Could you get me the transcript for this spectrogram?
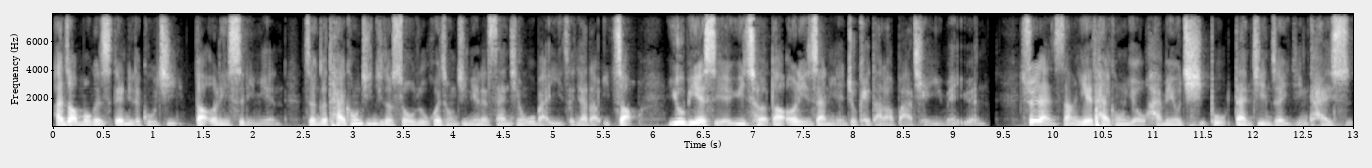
按照摩根士丹利的估计，到二零四零年，整个太空经济的收入会从今天的三千五百亿增加到一兆。UBS 也预测到二零三零年就可以达到八千亿美元。虽然商业太空游还没有起步，但竞争已经开始。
